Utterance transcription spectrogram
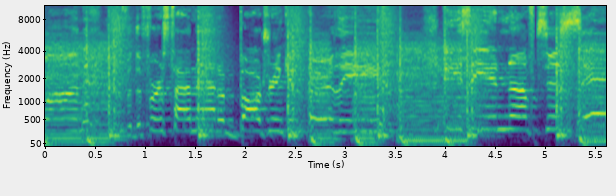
one for the first time at a bar drinking early? Easy enough to say,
